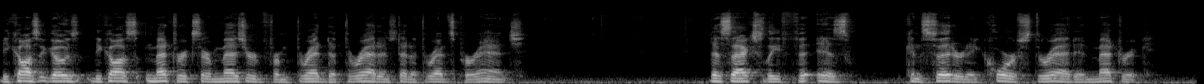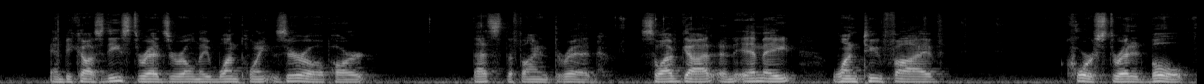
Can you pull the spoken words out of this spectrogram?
because it goes because metrics are measured from thread to thread instead of threads per inch. This actually is considered a coarse thread in metric. And because these threads are only 1.0 apart, that's the fine thread. So I've got an M8 125 coarse threaded bolt,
